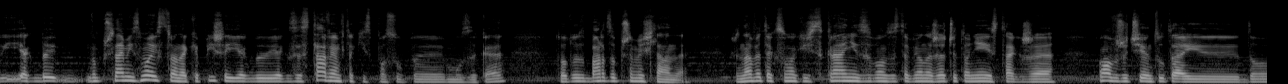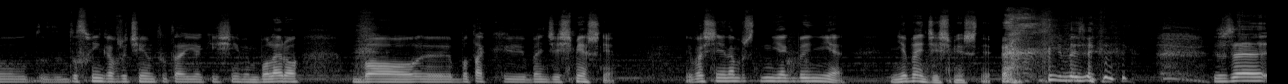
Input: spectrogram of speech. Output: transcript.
jakby, no przynajmniej z mojej strony, jak ja piszę i jakby jak zestawiam w taki sposób y, muzykę, to to jest bardzo przemyślane. Że nawet jak są jakieś skrajnie ze sobą zestawione rzeczy, to nie jest tak, że o, wrzuciłem tutaj y, do, do, swinga, wrzuciłem tutaj jakiś, nie wiem, bolero, bo, y, bo tak y, będzie śmiesznie. I właśnie nam jakby nie. Nie będzie śmiesznie. nie będzie. Że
